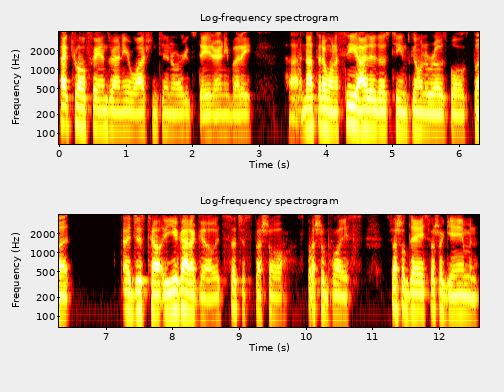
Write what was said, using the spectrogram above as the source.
Pac-12 fans around here, Washington, Oregon State, or anybody. Uh, not that I want to see either of those teams going to Rose Bowls, but I just tell you, you gotta go. It's such a special, special place, special day, special game, and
